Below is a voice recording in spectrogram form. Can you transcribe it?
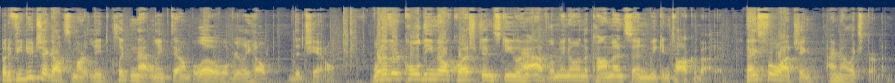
But if you do check out Smart Lead, clicking that link down below will really help the channel. What other cold email questions do you have? Let me know in the comments and we can talk about it. Thanks for watching. I'm Alex Berman.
